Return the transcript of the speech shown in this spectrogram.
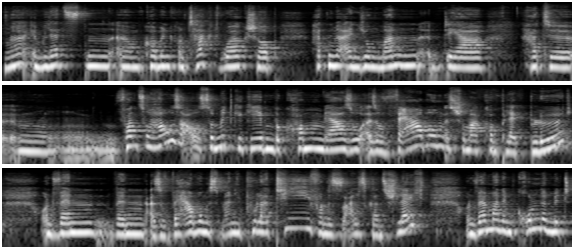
Ja, Im letzten ähm, Komm in Kontakt Workshop hatten wir einen jungen Mann, der hatte ähm, von zu Hause aus so mitgegeben bekommen, ja, so, also Werbung ist schon mal komplett blöd. Und wenn, wenn, also Werbung ist manipulativ und es ist alles ganz schlecht. Und wenn man im Grunde mit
